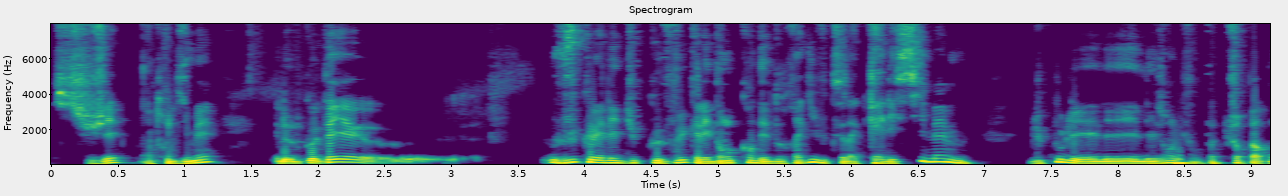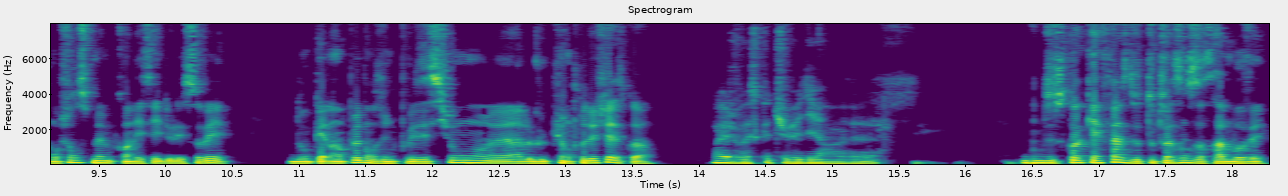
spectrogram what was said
sujets entre guillemets. Et de l'autre côté, euh, vu qu'elle est du vu qu'elle est dans le camp des Dothraki, vu que c'est la Khaleesi même, du coup, les, les, les gens lui font pas, toujours pas confiance même quand on essaye de les sauver. Donc, elle est un peu dans une position euh, le cul entre deux chaises, quoi. Ouais, je vois ce que tu veux dire. Euh... De ce quoi qu'elle fasse, de toute façon, ça sera mauvais.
